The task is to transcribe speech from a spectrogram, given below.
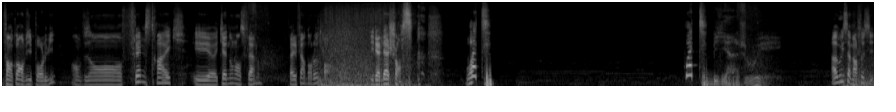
Enfin, encore en vie pour lui. En faisant Flame Strike et euh, Canon Lance-Flamme. Fallait faire dans l'autre ordre. Il a de la chance. What? What? Bien joué. Ah oui, ça marche aussi.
